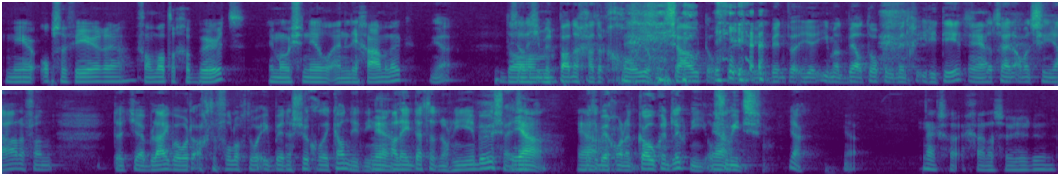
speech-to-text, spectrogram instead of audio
meer observeren van wat er gebeurt, emotioneel en lichamelijk. Ja. Dan, Stel dat je met pannen gaat gooien of met zout, of je, je bent, je, iemand belt op en je bent geïrriteerd. Ja. Dat zijn allemaal signalen van dat jij blijkbaar wordt achtervolgd door ik ben een sukkel, ik kan dit niet. Ja. Alleen dat het nog niet in bewustzijn zit. ja, Want ja. je bent gewoon aan het koken en het lukt niet, of Ja. zoiets. Ja, Nou, ik, ga, ik ga dat sowieso doen.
